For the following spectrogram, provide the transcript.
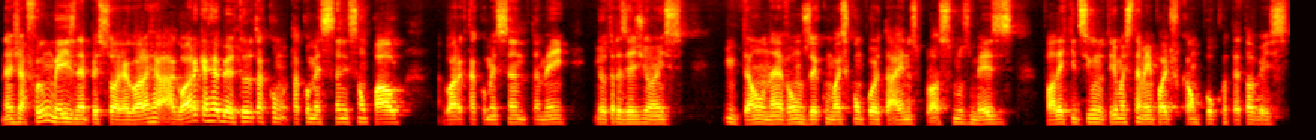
Né? Já foi um mês, né, pessoal? E agora, agora que a reabertura está tá começando em São Paulo, agora que está começando também em outras regiões, então, né, vamos ver como vai se comportar aí nos próximos meses Falei aqui de segundo tri, mas também pode ficar um pouco até talvez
